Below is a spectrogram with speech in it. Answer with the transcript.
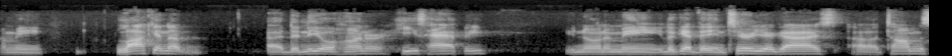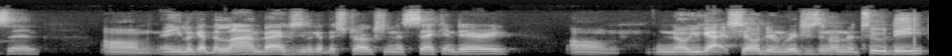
I mean, locking up uh, Hunter, he's happy. You know what I mean? You look at the interior guys, uh, Tomlinson, um, and you look at the linebackers. You look at the structure in the secondary. Um, you know, you got Sheldon Richardson on the two deep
